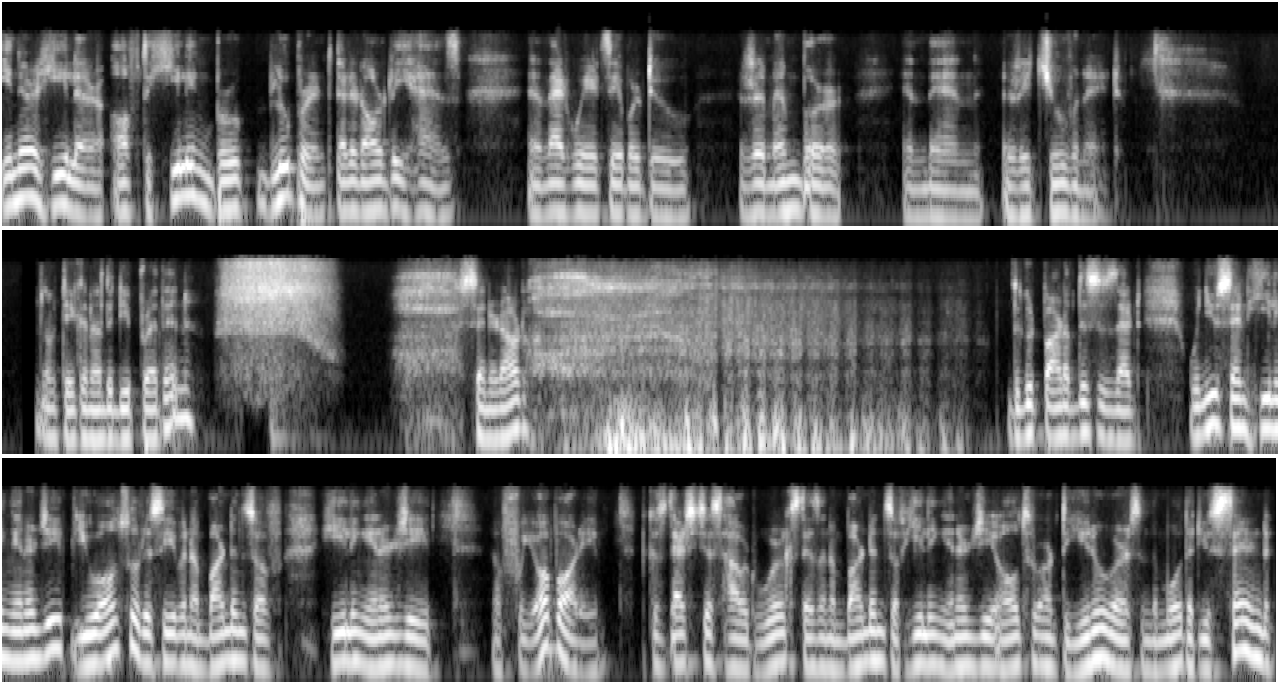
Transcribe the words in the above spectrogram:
inner healer of the healing blueprint that it already has, and that way it's able to remember and then rejuvenate. Now take another deep breath in, send it out the good part of this is that when you send healing energy, you also receive an abundance of healing energy uh, for your body because that's just how it works. There's an abundance of healing energy all throughout the universe, and the more that you send,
